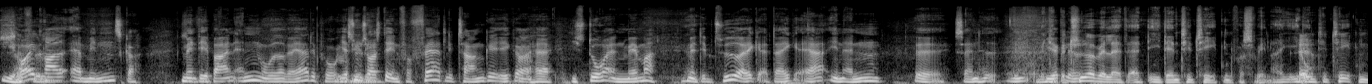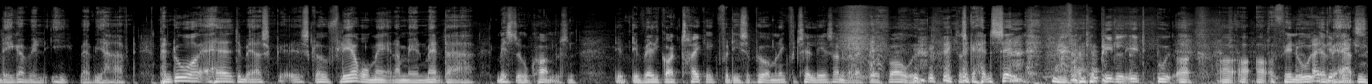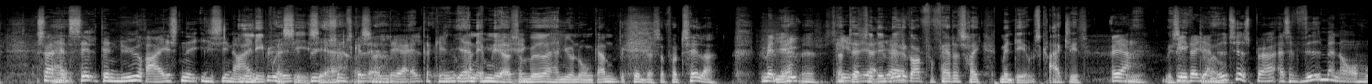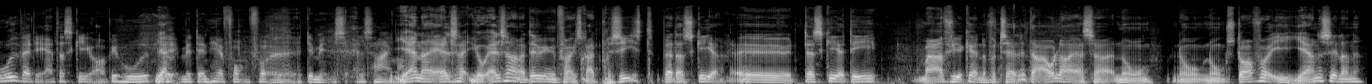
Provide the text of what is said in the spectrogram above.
i høj grad er mennesker, men det er bare en anden måde at være det på. Jeg synes også, det er en forfærdelig tanke ikke at have historien med mig, men det betyder ikke, at der ikke er en anden øh, sandhed. Men det betyder vel, at, at identiteten forsvinder. Ikke? Identiteten ja. ligger vel i, hvad vi har haft. Pandora havde det med at skrive flere romaner med en mand, der har mistet hukommelsen. Det, det er vel et godt trick, ikke? fordi så behøver man ikke fortælle læserne, hvad der er gået forud. Så skal han selv fra kapitel 1 ud og, og, og, og finde ud Rigtig af verden. Så er han selv den nye rejsende i sin egen Lige præcis, by, ja. som skal så, lære alt at kende. Ja, nemlig, og så møder han jo nogle gamle bekendte, der så fortæller. Men, ja, så, det, så det er et veldig godt forfattertræk, men det er jo skrækkeligt. Ja. Hvis Peter, jeg er nødt til at spørge, altså ved man overhovedet, hvad det er, der sker op i hovedet ja. med, med den her form for øh, demens, Alzheimer? Ja, nej, altså, jo, Alzheimer, det er faktisk ret præcist, hvad der sker. Øh, der sker det, meget firkantet fortalt, der aflejer sig nogle, nogle, nogle stoffer i hjernecellerne,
